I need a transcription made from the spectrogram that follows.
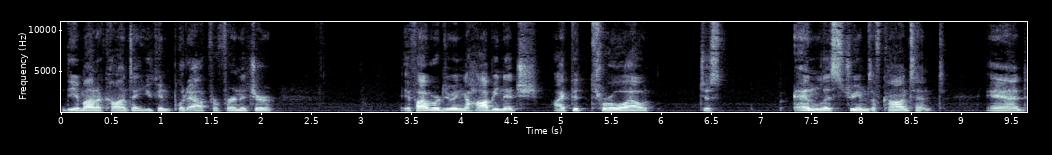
the amount of content you can put out for furniture. If I were doing a hobby niche, I could throw out just endless streams of content, and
